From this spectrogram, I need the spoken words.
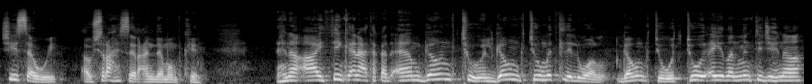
شو يسوي؟ أو إيش راح يصير عنده ممكن؟ هنا I think أنا أعتقد I am going to ال going to مثل ال will going to وال to أيضا منتج هنا؟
